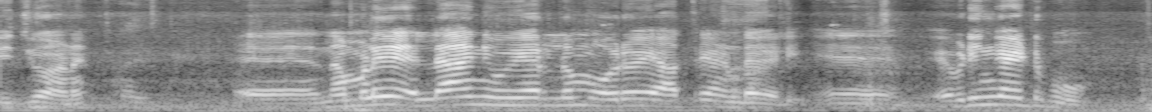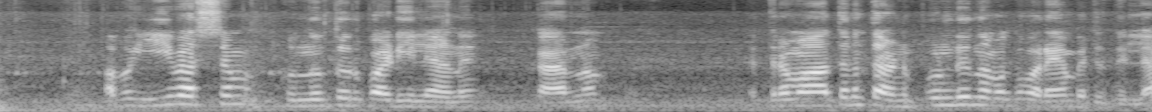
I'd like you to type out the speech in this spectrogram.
ബിജു ആണ്. നമ്മൾ എല്ലാ ന്യൂ ഇയറിലും ഓരോ യാത്രയാണ് ഉണ്ടാകൽ എവിടെയെങ്കിലും പോകും അപ്പോൾ ഈ വർഷം കുന്നത്തൂർ പാടിയിലാണ്. കാരണം എത്രമാത്രം തണുപ്പുണ്ട് നമുക്ക് പറയാൻ പറ്റത്തില്ല.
